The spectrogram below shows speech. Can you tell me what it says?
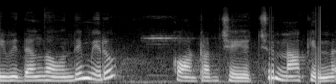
ఈ విధంగా ఉంది మీరు కాంట్రాక్ట్ చేయొచ్చు. నా కింద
